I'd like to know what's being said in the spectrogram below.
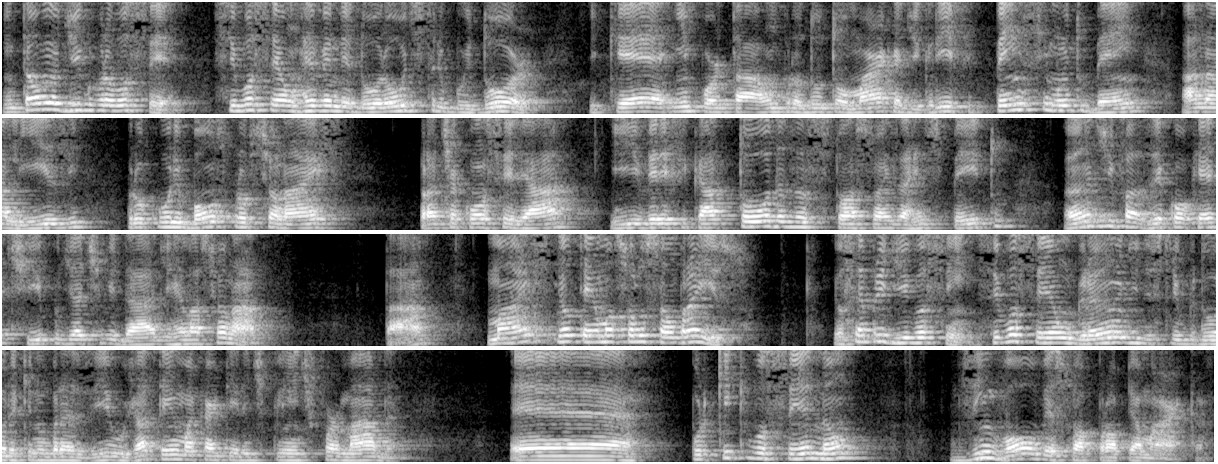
Então eu digo para você, se você é um revendedor ou distribuidor e quer importar um produto ou marca de grife, pense muito bem, analise, procure bons profissionais para te aconselhar e verificar todas as situações a respeito antes de fazer qualquer tipo de atividade relacionada, tá? Mas eu tenho uma solução para isso. Eu sempre digo assim: se você é um grande distribuidor aqui no Brasil, já tem uma carteira de cliente formada, é... por que, que você não desenvolve a sua própria marca?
